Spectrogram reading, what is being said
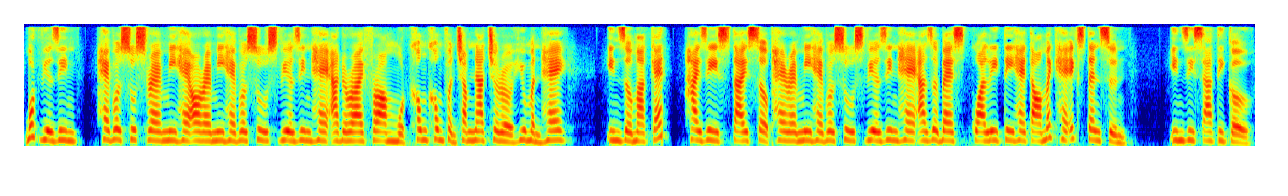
Bot virgin hair versus remi hair or remi hair versus virgin hair are derived from 100% natural human hair. In the market, Hygiene styles of hair remi hair versus virgin hair are the best quality hair to make hair extension. In this article,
